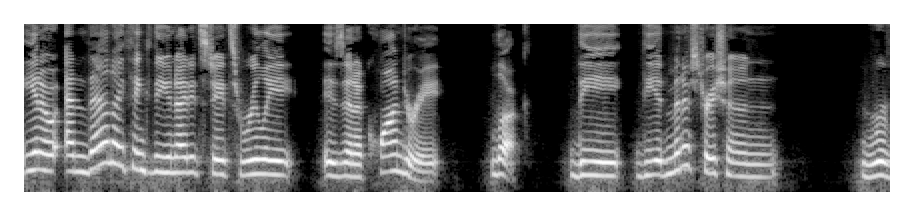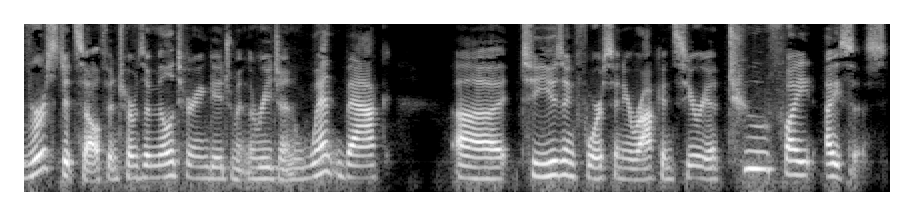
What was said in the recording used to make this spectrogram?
you know, and then I think the United States really is in a quandary. Look, the, the administration reversed itself in terms of military engagement in the region, went back uh, to using force in Iraq and Syria to fight ISIS.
